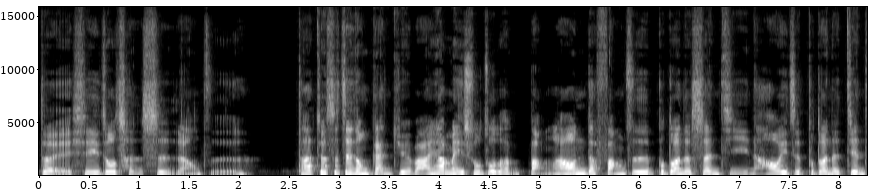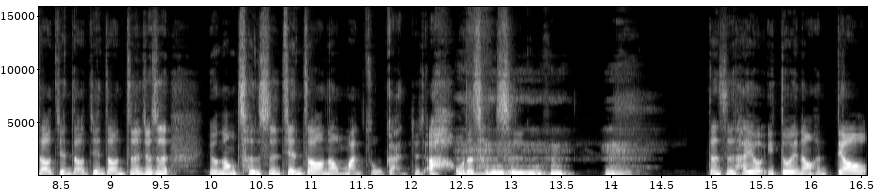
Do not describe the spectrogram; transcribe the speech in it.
对，是一座城市这样子。它就是这种感觉吧，因为它美术做的很棒，然后你的房子不断的升级，然后一直不断的建造、建造、建造，真的就是有那种城市建造的那种满足感，就是啊，我的城市。但是还有一堆那种很刁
